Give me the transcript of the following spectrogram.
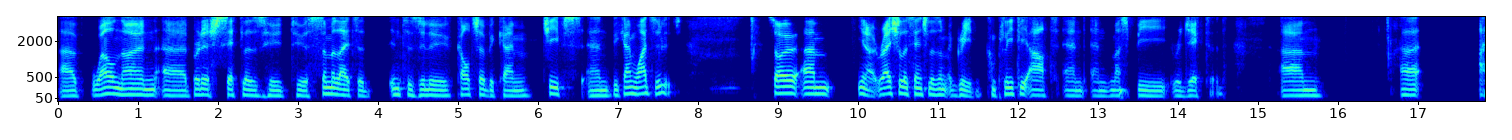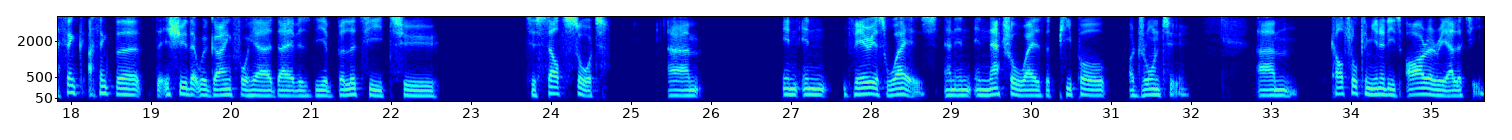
Uh, well-known uh, British settlers who who assimilated into Zulu culture, became chiefs, and became white Zulus. So um, you know, racial essentialism agreed, completely out and and must be rejected. Um, uh, I think I think the the issue that we're going for here, Dave, is the ability to to self sort um, in in various ways and in in natural ways that people are drawn to. Um, cultural communities are a reality.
